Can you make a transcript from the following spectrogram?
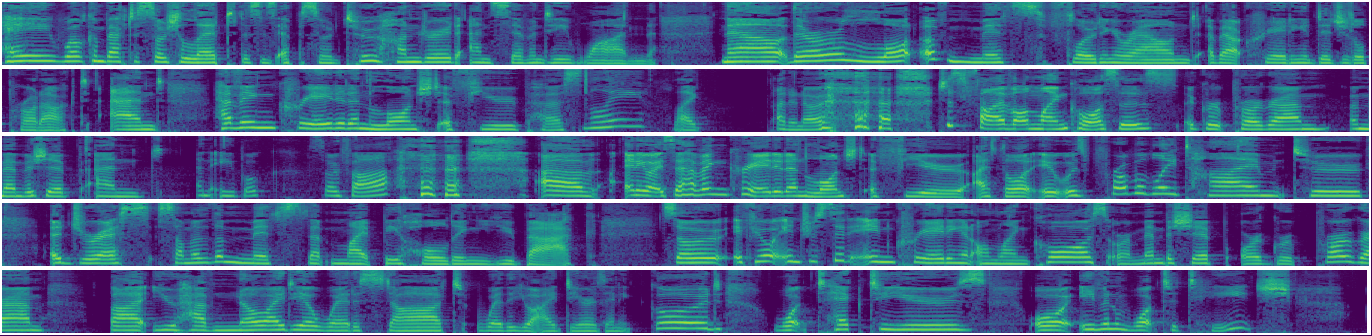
Hey, welcome back to Socialette. This is episode 271. Now, there are a lot of myths floating around about creating a digital product and having created and launched a few personally, like I don't know, just five online courses, a group program, a membership, and an ebook so far. um, anyway, so having created and launched a few, I thought it was probably time to address some of the myths that might be holding you back. So if you're interested in creating an online course or a membership or a group program, but you have no idea where to start, whether your idea is any good, what tech to use, or even what to teach.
